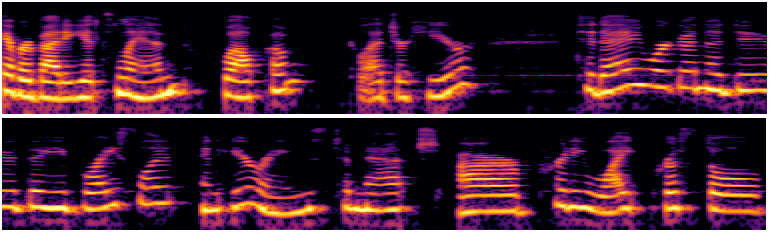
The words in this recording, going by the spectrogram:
everybody, it's Lynn. Welcome. Glad you're here. Today we're going to do the bracelet and earrings to match our pretty white crystal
